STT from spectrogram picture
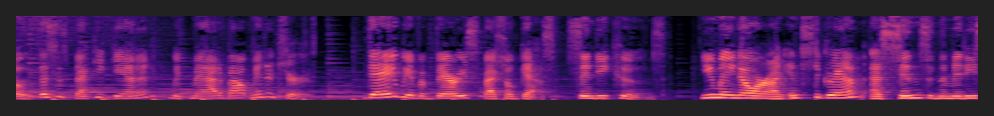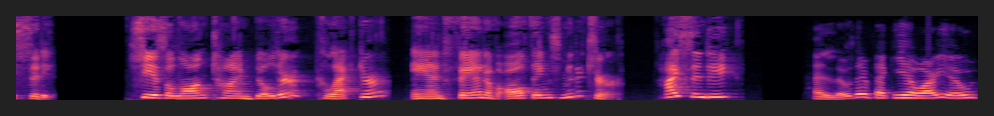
Hello, this is Becky Gannon with Mad About Miniatures. Today we have a very special guest, Cindy Coons. You may know her on Instagram as Sins in the Midi City. She is a longtime builder, collector, and fan of all things miniature. Hi, Cindy. Hello there, Becky. How are you?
